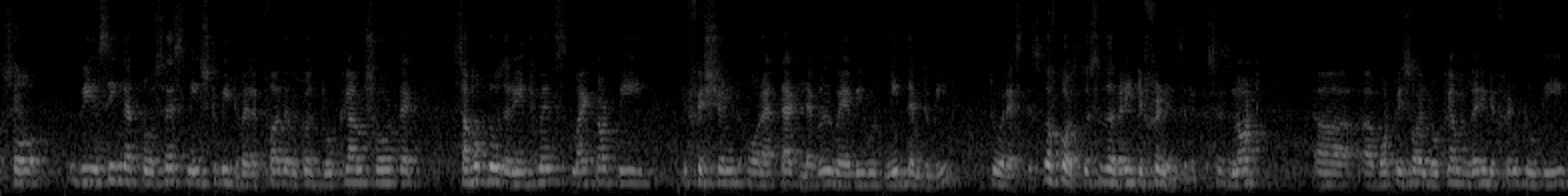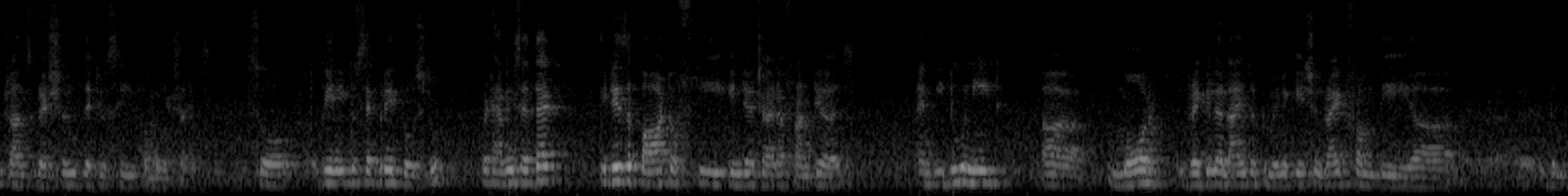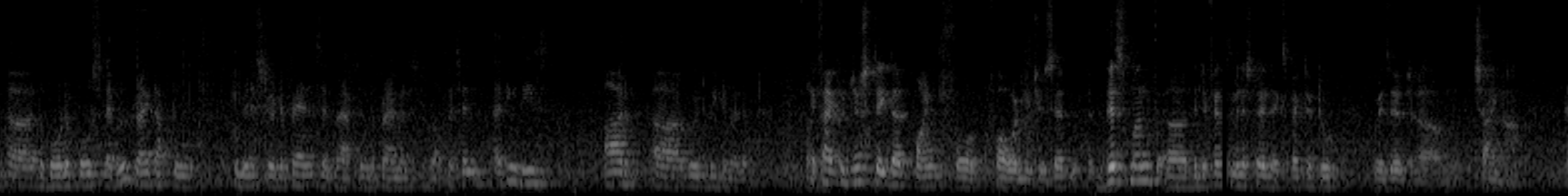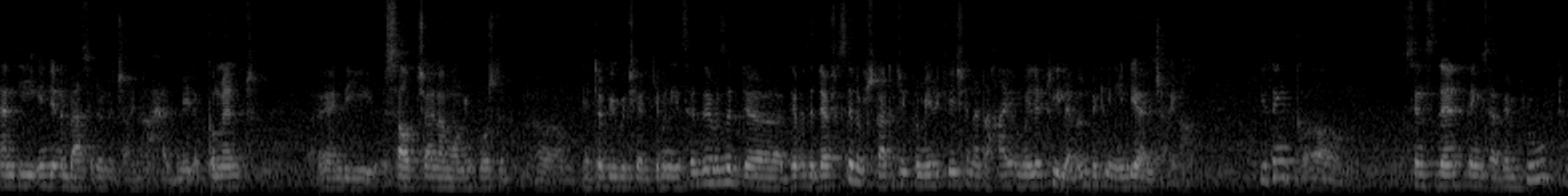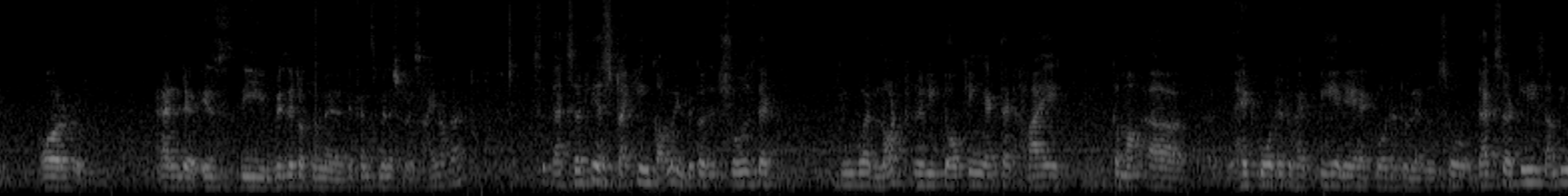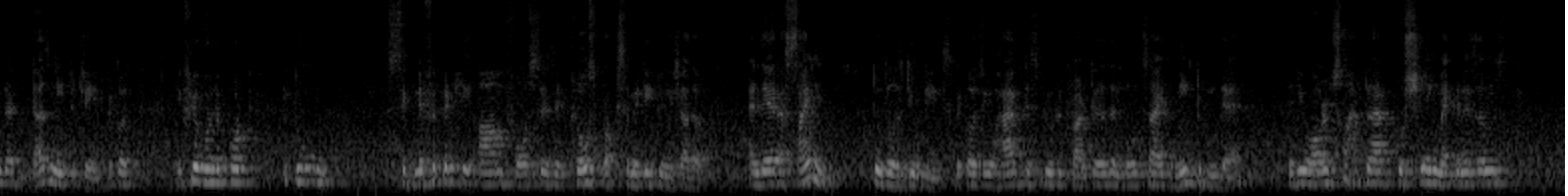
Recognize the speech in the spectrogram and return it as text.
So we are seeing that process needs to be developed further because Doklam showed that some of those arrangements might not be efficient or at that level where we would need them to be to arrest this. Of course, this is a very different incident. This is not uh, uh, what we saw in Doklam was very different to the transgressions that you see from both sides. So we need to separate those two. But having said that, it is a part of the India-China frontiers, and we do need uh, more regular lines of communication right from the uh, the, uh, the border post level right up to the Ministry of Defense and perhaps in the Prime Minister's office. And I think these are uh, going to be developed. If I could just take that point for, forward, which you said, this month uh, the defense minister is expected to visit um, China, and the Indian ambassador to China had made a comment in the South China Morning Post um, interview which he had given. He said there was a uh, there was a deficit of strategic communication at a higher military level between India and China. You think um, since then things have improved, or and is the visit of the defense minister a sign of that? So that's certainly a striking comment because it shows that you were not really talking at that high uh, headquarter to head PLA headquarter to level. So that's certainly something that does need to change because if you're going to put two significantly armed forces in close proximity to each other and they are assigned to those duties because you have disputed frontiers and both sides need to be there, then you also have to have cushioning mechanisms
